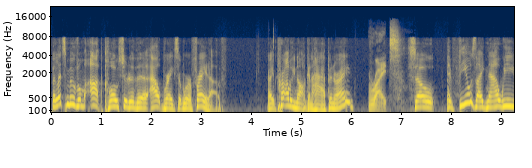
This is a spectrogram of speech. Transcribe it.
but let's move them up closer to the outbreaks that we're afraid of. Right? Probably not going to happen, right? Right. So it feels like now we,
